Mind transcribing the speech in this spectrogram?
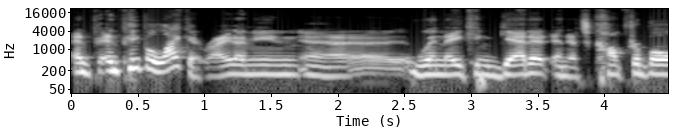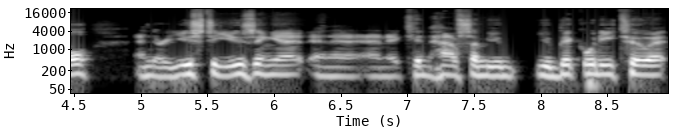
And, and people like it, right? I mean, uh, when they can get it and it's comfortable – and they're used to using it and, and it can have some u- ubiquity to it.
